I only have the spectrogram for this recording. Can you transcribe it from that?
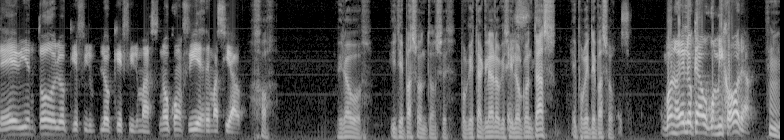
lee bien todo lo que, lo que firmás, no confíes demasiado. Mira vos. Y te pasó entonces, porque está claro que si lo contás es porque te pasó. Bueno, es lo que hago con mi hijo ahora. Hmm.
